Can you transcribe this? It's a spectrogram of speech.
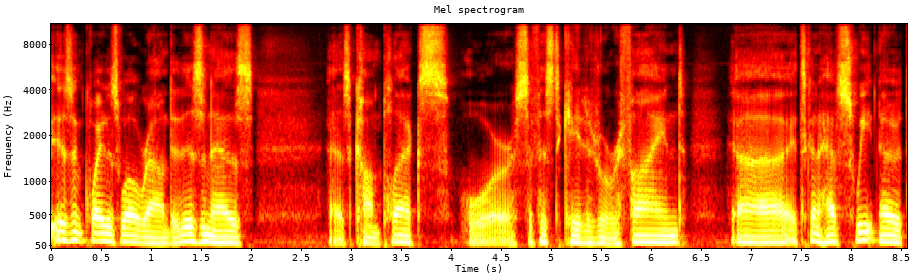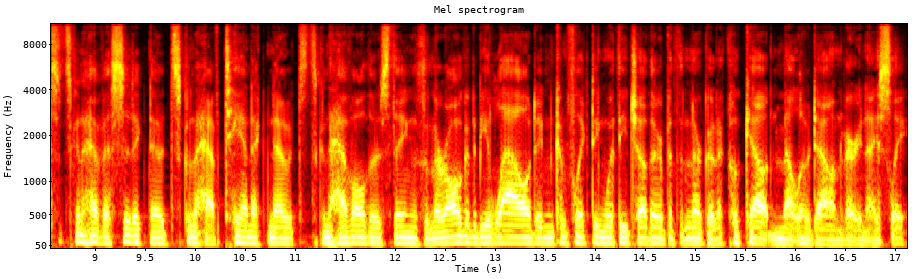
isn't quite as well rounded, isn't as as complex or sophisticated or refined. Uh, it's going to have sweet notes. It's going to have acidic notes. It's going to have tannic notes. It's going to have all those things, and they're all going to be loud and conflicting with each other. But then they're going to cook out and mellow down very nicely.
